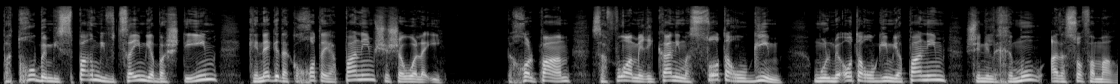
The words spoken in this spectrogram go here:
פתחו במספר מבצעים יבשתיים כנגד הכוחות היפנים ששהו על האי. בכל פעם ספרו האמריקנים עשרות הרוגים מול מאות הרוגים יפנים שנלחמו עד הסוף המר.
